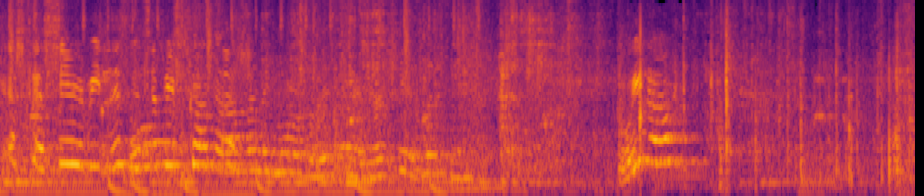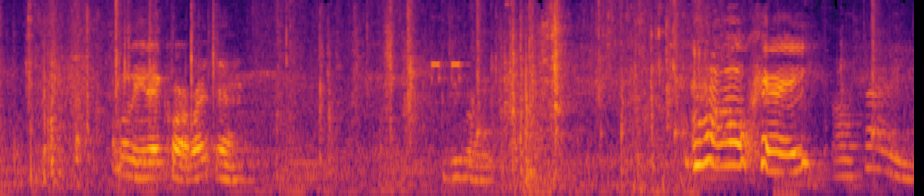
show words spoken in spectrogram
That's because Siri be listening to people really more of a listener. Your kids listening. We know. I'm gonna leave that car right there. You right. Okay. Okay.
